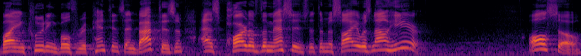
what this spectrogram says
by including both repentance and baptism as part of the message that the Messiah was now here. Also,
